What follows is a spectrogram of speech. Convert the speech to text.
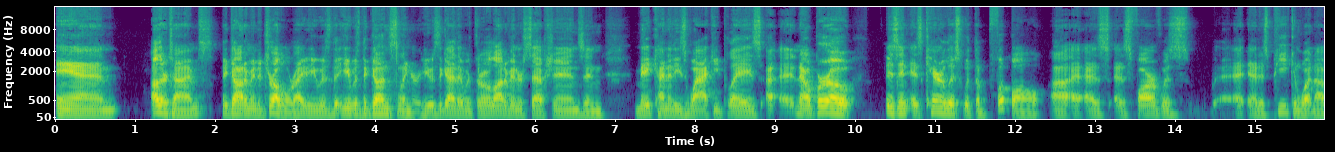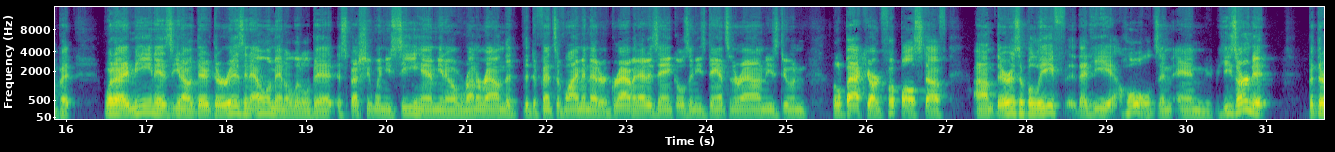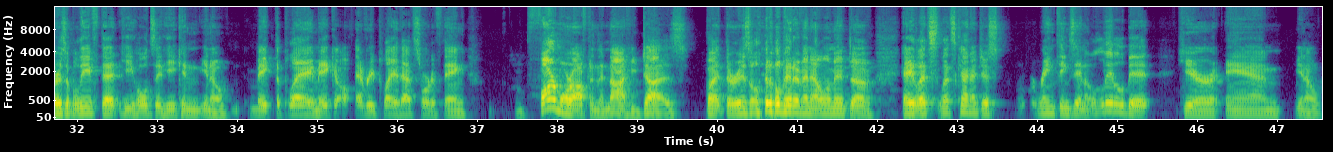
And other times it got him into trouble, right? He was the he was the gunslinger. He was the guy that would throw a lot of interceptions and make kind of these wacky plays. Uh, now Burrow isn't as careless with the football uh, as as Favre was at, his peak and whatnot. But what I mean is, you know, there there is an element a little bit, especially when you see him, you know, run around the, the defensive linemen that are grabbing at his ankles and he's dancing around, he's doing little backyard football stuff. Um, there is a belief that he holds, and and he's earned it. But there is a belief that he holds that he can, you know, make the play, make every play, that sort of thing. Far more often than not, he does but there is a little bit of an element of hey let's let's kind of just rein things in a little bit here and you know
